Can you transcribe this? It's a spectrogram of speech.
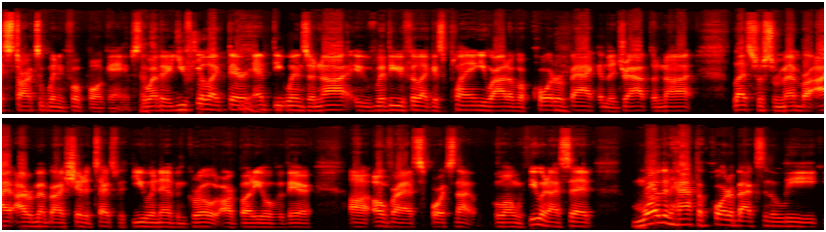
it starts with winning football games. That's whether it. you feel like they're empty wins or not, whether you feel like it's playing you out of a quarterback in the draft or not, let's just remember. I, I remember I shared a text with you and Evan Grote, our buddy over there, uh, over at Sportsnaut along with you, and I said more than half the quarterbacks in the league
